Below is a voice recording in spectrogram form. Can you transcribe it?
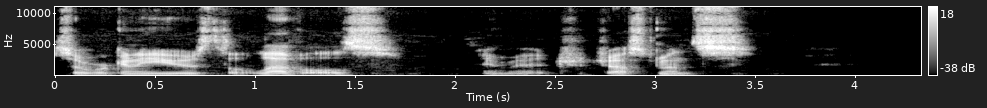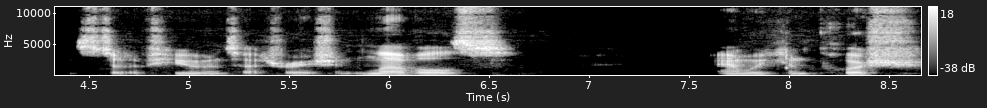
So we're going to use the levels, image adjustments, instead of hue and saturation levels. And we can push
